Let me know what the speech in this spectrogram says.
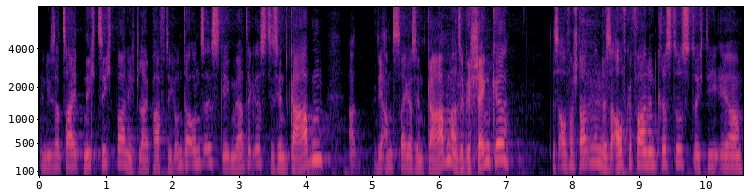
in dieser Zeit nicht sichtbar, nicht leibhaftig unter uns ist, gegenwärtig ist. Sie sind Gaben, die Amtsträger sind Gaben, also Geschenke des Auferstandenen, des aufgefahrenen Christus, durch die er,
